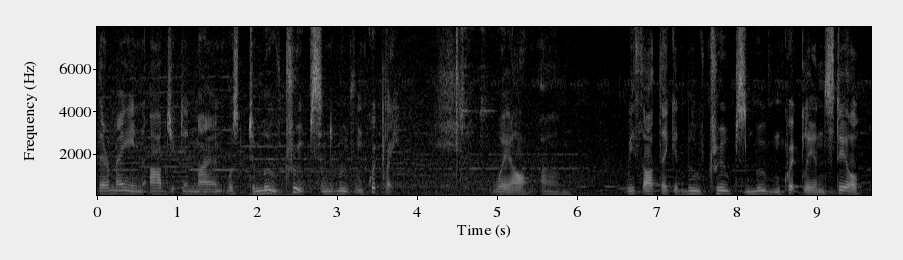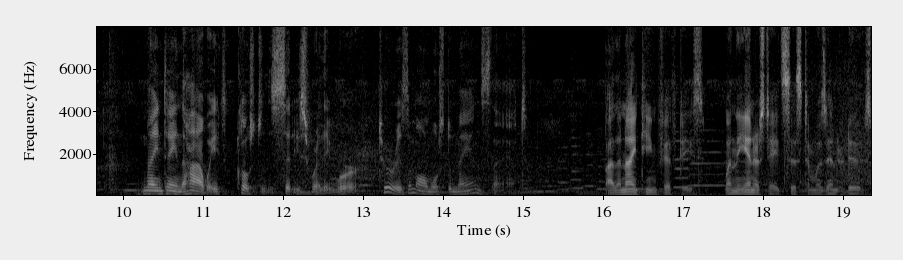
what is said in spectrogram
their main object in mind was to move troops and to move them quickly. Well, um, we thought they could move troops and move them quickly and still maintain the highway close to the cities where they were. Tourism almost demands that. By the 1950s, when the interstate system was introduced,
